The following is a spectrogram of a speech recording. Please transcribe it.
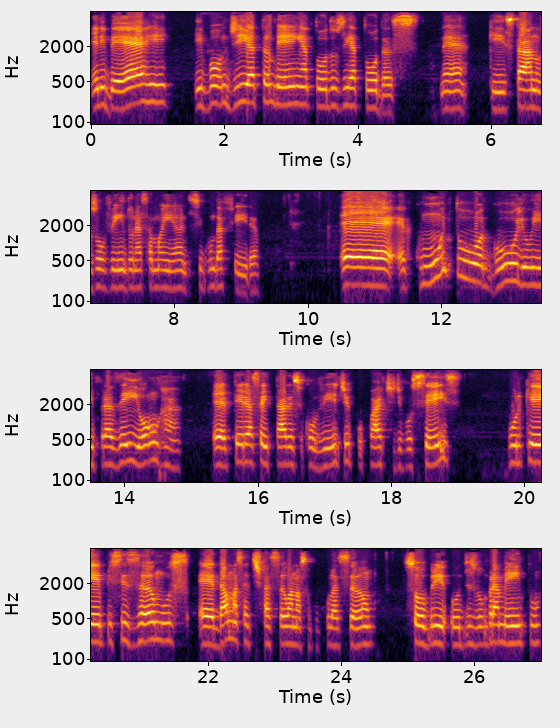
NBR. E bom dia também a todos e a todas, né, que está nos ouvindo nessa manhã de segunda-feira. É, é, com muito orgulho e prazer e honra é, ter aceitado esse convite por parte de vocês, porque precisamos é, dar uma satisfação à nossa população sobre o deslumbramento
